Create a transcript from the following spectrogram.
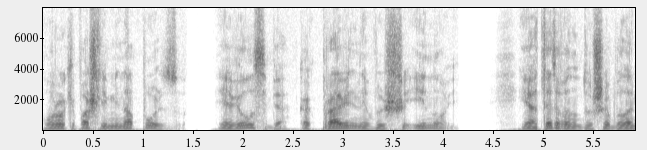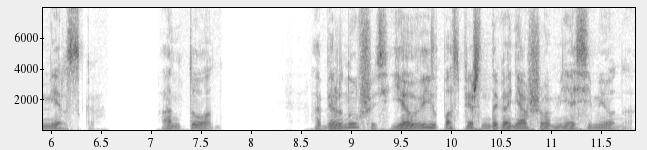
Уроки пошли мне на пользу. Я вел себя, как правильный высший иной. И от этого на душе было мерзко. Антон. Обернувшись, я увидел поспешно догонявшего меня Семена.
